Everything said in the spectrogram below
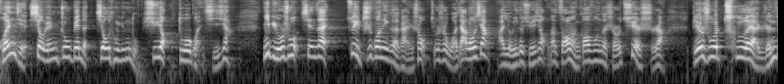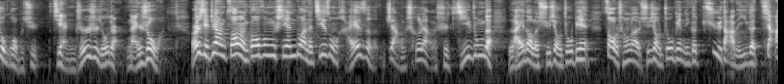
缓解校园周边的交通拥堵需要多管齐下。你比如说，现在最直观的一个感受就是我家楼下啊有一个学校，那早晚高峰的时候确实啊，别说车呀，人都过不去，简直是有点难受啊。而且这样早晚高峰时间段的接送孩子的这样车辆呢，是集中的来到了学校周边，造成了学校周边的一个巨大的一个加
